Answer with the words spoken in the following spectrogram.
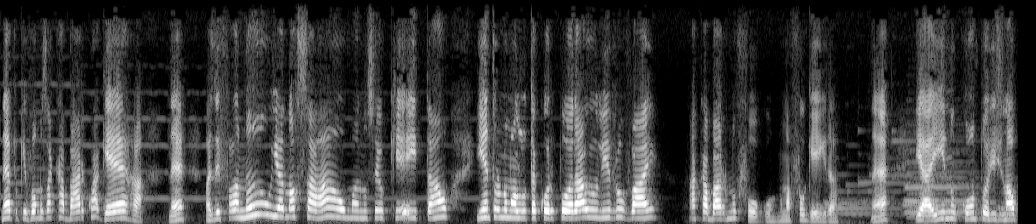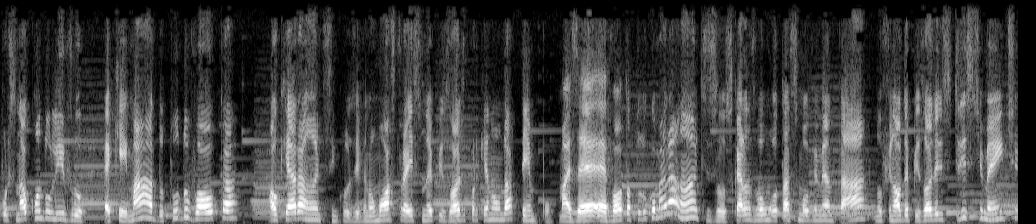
né? Porque vamos acabar com a guerra, né? Mas ele fala, não, e a nossa alma, não sei o que e tal. E entram numa luta corporal e o livro vai acabar no fogo, numa fogueira, né? E aí no conto original, por sinal, quando o livro é queimado, tudo volta ao que era antes, inclusive. Não mostra isso no episódio porque não dá tempo. Mas é, é, volta tudo como era antes. Os caras vão voltar a se movimentar. No final do episódio, eles tristemente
